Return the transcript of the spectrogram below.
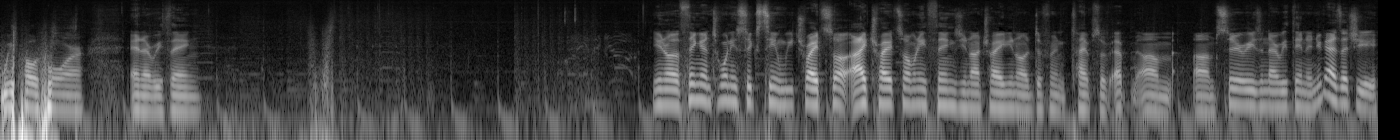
we post more and everything. You know the thing in 2016 we tried so I tried so many things you know I tried you know different types of um, um, series and everything and you guys actually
